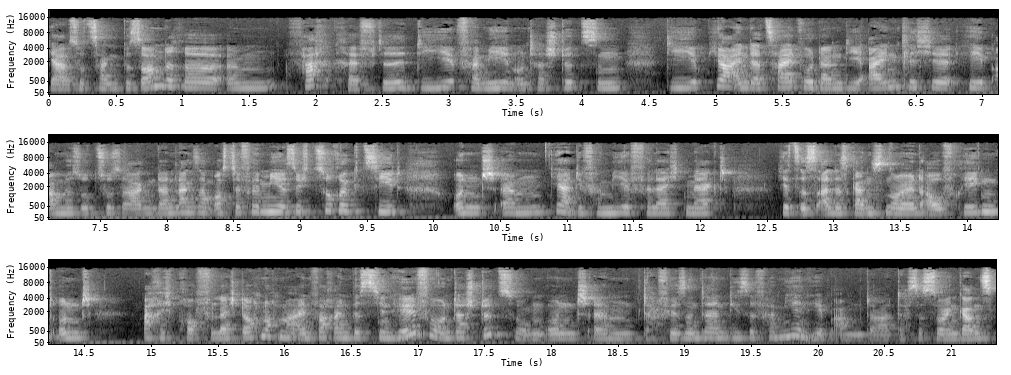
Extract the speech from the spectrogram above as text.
ja sozusagen besondere ähm, Fachkräfte, die Familien unterstützen, die ja in der Zeit, wo dann die eigentliche Hebamme sozusagen dann langsam aus der Familie sich zurückzieht und ähm, ja, die Familie vielleicht merkt, jetzt ist alles ganz neu und aufregend und ach, ich brauche vielleicht doch noch mal einfach ein bisschen Hilfe, Unterstützung und ähm, dafür sind dann diese Familienhebammen da. Das ist so ein ganz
